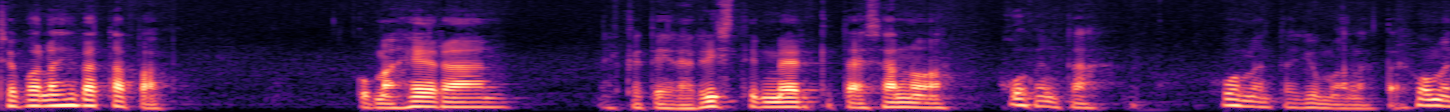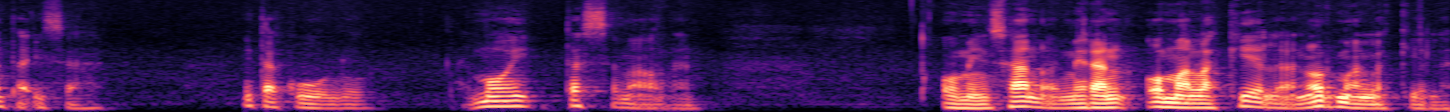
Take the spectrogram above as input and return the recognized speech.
se voi olla hyvä tapa, kun mä herään, ehkä tehdä ristinmerkki tai sanoa huomenta, huomenta Jumala tai huomenta Isä mitä kuuluu? Moi, tässä mä olen. Omin sanoin, meidän omalla kielellä, normaalilla kielellä.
